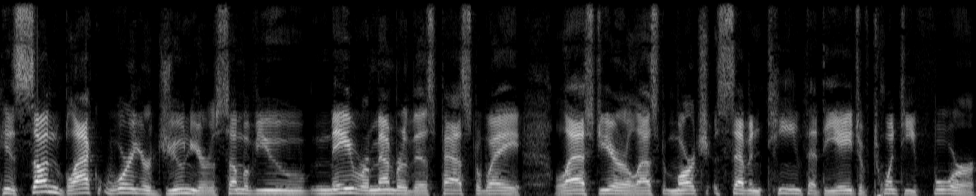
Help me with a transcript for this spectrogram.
his son, Black Warrior Jr., some of you may remember this, passed away last year, last March 17th at the age of 24.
